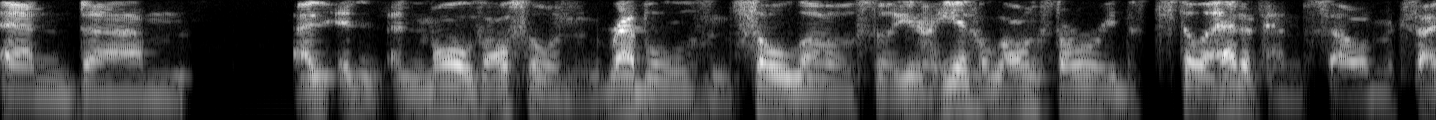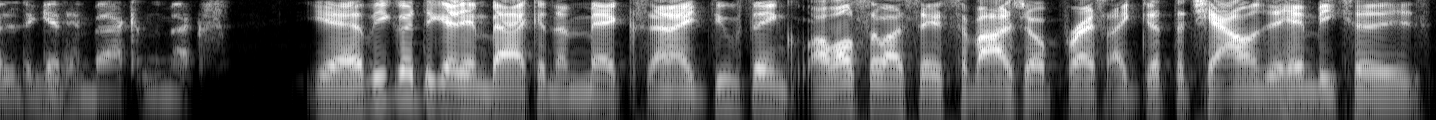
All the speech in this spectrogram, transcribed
and um I, and, and Maul's also in Rebels and Solo, so you know he has a long story that's still ahead of him. So I'm excited to get him back in the mix. Yeah, it'd be good to get him back in the mix. And I do think I also to say Savage Opress. I get the challenge of him because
